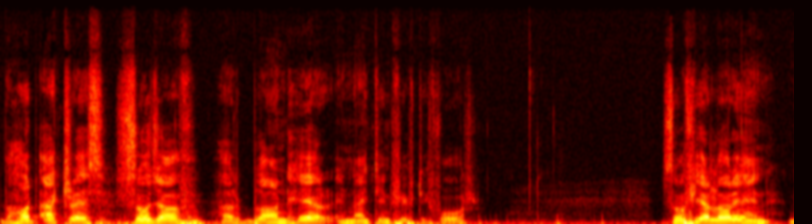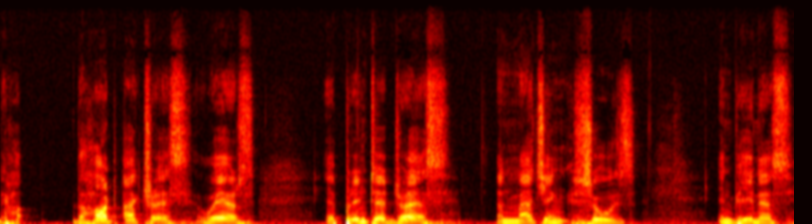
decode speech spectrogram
The hot actress shows off her blonde hair in 1954. Sophia Loren, the, the hot actress, wears a printed dress and matching shoes in Venice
